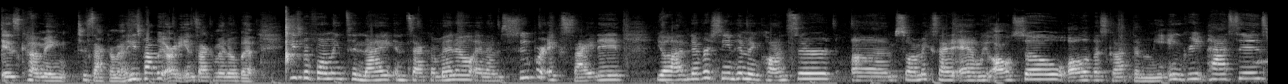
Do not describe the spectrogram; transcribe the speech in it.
is coming to Sacramento. He's probably already in Sacramento but he's performing tonight in Sacramento and I'm super excited. Y'all I've never seen him in concert um so I'm excited. And we also all of us got the meet and greet passes.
